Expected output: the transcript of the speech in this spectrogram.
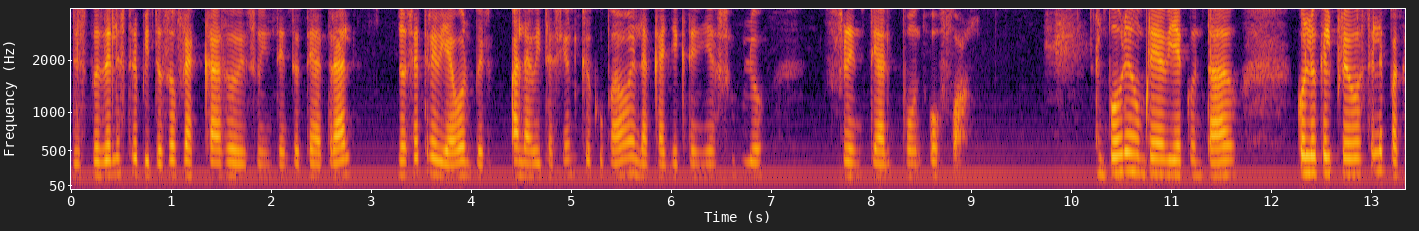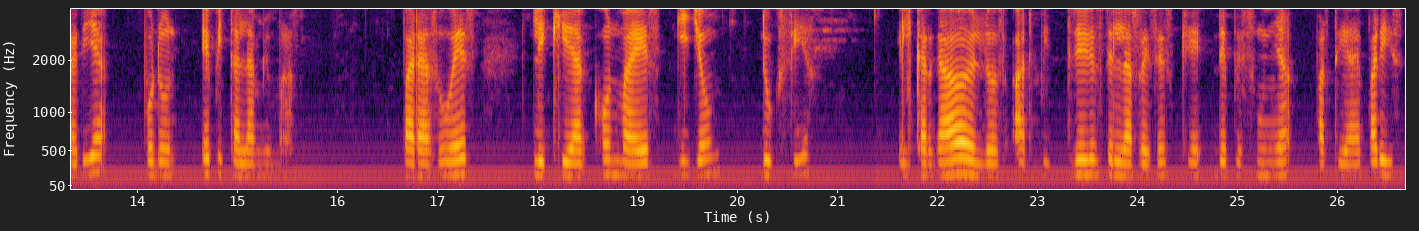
Después del estrepitoso fracaso de su intento teatral, no se atrevía a volver a la habitación que ocupaba en la calle Grenier-Sublot, frente al Pont au Foin. El pobre hombre había contado con lo que el preboste le pagaría por un epitalamio más, para a su vez liquidar con Maes Guillaume Duxier el cargado de los arbitrios de las reses que de Pezuña partida de París,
